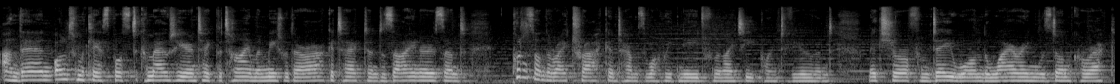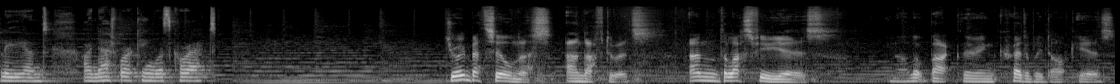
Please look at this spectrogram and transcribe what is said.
and then ultimately I suppose to come out here and take the time and meet with our architect and designers and put us on the right track in terms of what we'd need from an IT point of view and make sure from day one the wiring was done correctly and our networking was correct. During Beth's illness and afterwards, and the last few years, you know, I look back, they're incredibly dark years.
